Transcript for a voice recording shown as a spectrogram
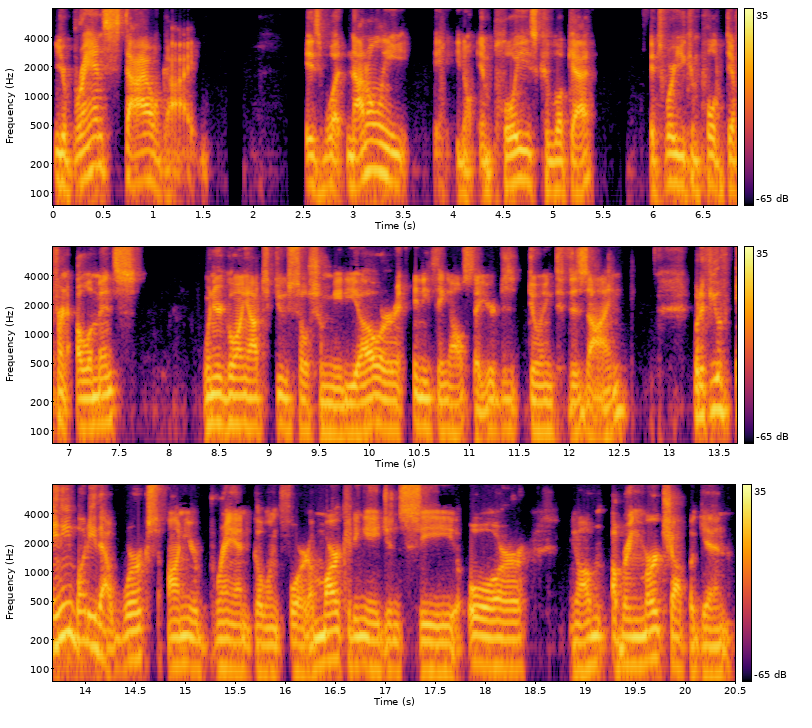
your brand style guide is what not only you know employees could look at it's where you can pull different elements when you're going out to do social media or anything else that you're doing to design but if you have anybody that works on your brand going forward, a marketing agency, or you know, I'll, I'll bring merch up again.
